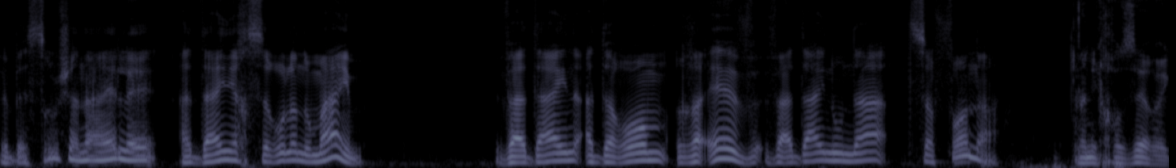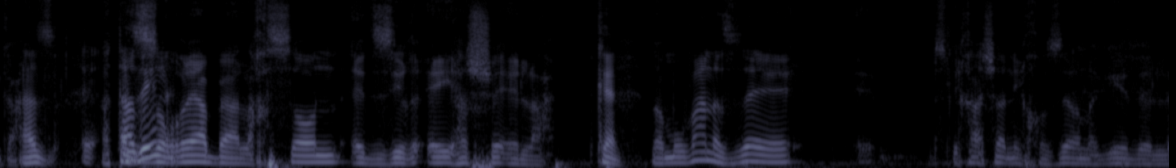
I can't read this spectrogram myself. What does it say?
וב-20 שנה האלה עדיין יחסרו לנו מים, ועדיין הדרום רעב, ועדיין הוא נע צפונה. אני חוזר רגע. אז אתה אז הנה. זורע באלכסון את זרעי השאלה. כן. במובן הזה, סליחה שאני חוזר נגיד אל,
